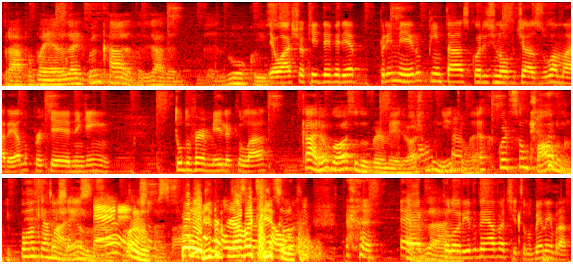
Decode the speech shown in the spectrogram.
pra, pro banheiro da arquibancada, tá ligado? É, é louco isso. Eu acho que deveria primeiro pintar as cores de novo de azul, amarelo, porque ninguém. Tudo vermelho aquilo lá. Cara, eu gosto do vermelho, eu acho bonito, mano. É a cor de São Paulo, mano. Que porra que é amarelo? enchendo o É. Mano, colorido ganhava título. É, É colorido ganhava título, bem lembrado.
